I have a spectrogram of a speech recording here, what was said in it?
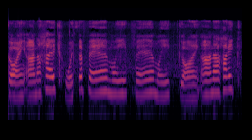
Going on a hike with the family, family, going on a hike.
